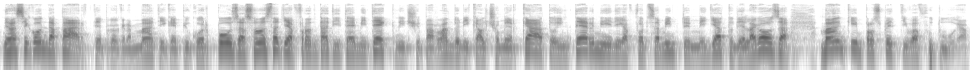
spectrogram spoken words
Nella seconda parte, programmata programmatica e più corposa, sono stati affrontati temi tecnici, parlando di calciomercato in termini di rafforzamento immediato della rosa, ma anche in prospettiva futura.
